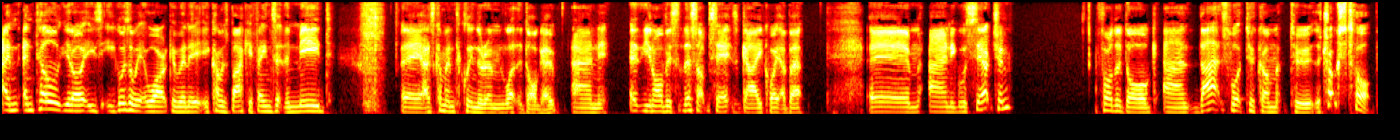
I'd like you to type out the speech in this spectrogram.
and until you know he's he goes away to work, and when he, he comes back, he finds that the maid uh, has come in to clean the room and let the dog out, and uh, you know obviously this upsets Guy quite a bit. Um, and he goes searching for the dog, and that's what took him to the truck stop.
